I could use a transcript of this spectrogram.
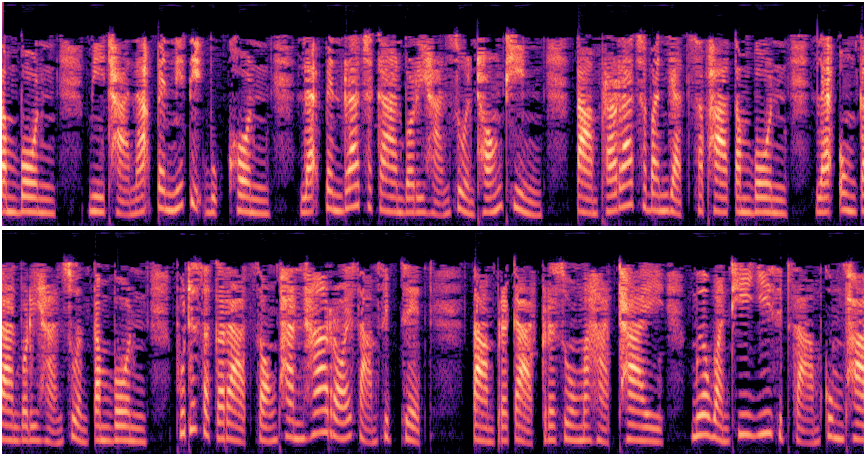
ตำบล มีฐานะเป็นนิติบุคคล และเป็นราชการบริหารส่วนท้องถิ่น ตามพระราชบัญญัติสภาตำบล และองค์การบริหารส่วนตำบล พุทธศักราช 2537ตามประกาศกระทรวงมหาดไทย เมื่อวันที่ 23 กุมภา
